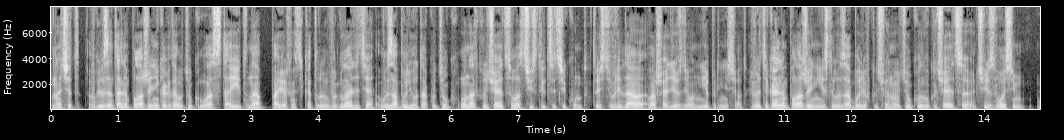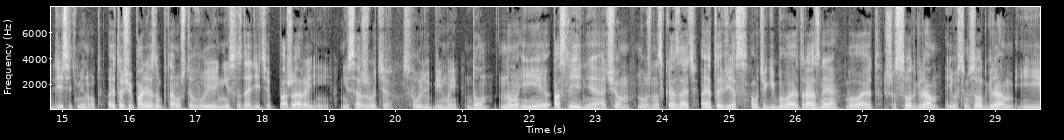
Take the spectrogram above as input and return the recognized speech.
Значит, в горизонтальном положении, когда утюг у вас стоит на поверхности, которую вы гладите, вы забыли вот так утюг, он отключается у вас через 30 секунд. То есть вреда вашей одежде он не принесет. В вертикальном положении, если вы забыли включенный утюг, он выключается через 8-10 минут. Это очень полезно, потому что вы не создадите пожара и не сожжете свой любимый дом. Ну и последнее, о чем нужно сказать, это вес. Утюги бывают разные. Бывают 600 грамм и 800 грамм, и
